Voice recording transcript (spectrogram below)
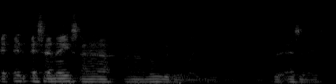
it, it's a nice and I, and I know we don't like using this, but it is a nice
